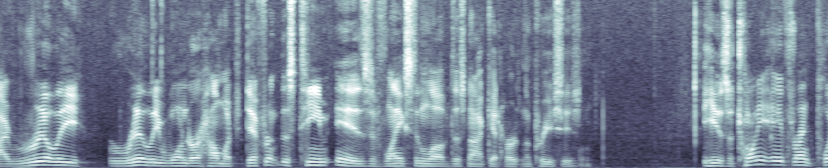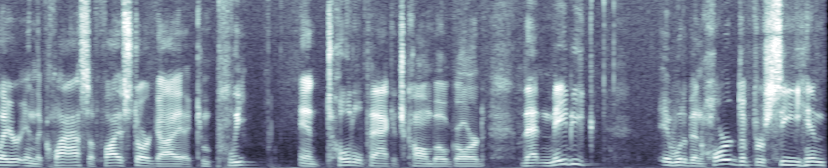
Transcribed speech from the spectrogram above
I really, really wonder how much different this team is if Langston Love does not get hurt in the preseason. He is a 28th ranked player in the class, a five star guy, a complete and total package combo guard that maybe it would have been hard to foresee him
